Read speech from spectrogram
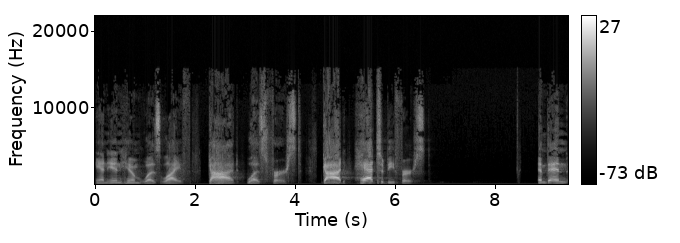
and in him was life. God was first. God had to be first. And then,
